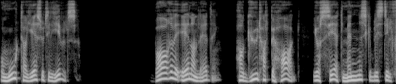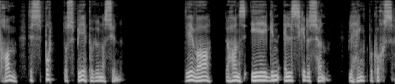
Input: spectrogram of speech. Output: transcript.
og motta Jesu tilgivelse. Bare ved en anledning har Gud hatt behag i å se et menneske bli stilt fram til spott og spe på grunn av synden. Det var da hans egen elskede sønn ble hengt på korset.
